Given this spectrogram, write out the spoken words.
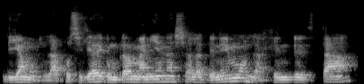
digamos, la posibilidad de comprar mañana ya la tenemos, la gente está.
